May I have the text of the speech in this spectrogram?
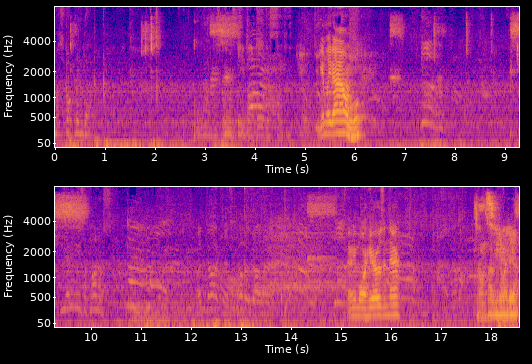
must not linger. The land is we must keep our borders safe. Gimli down. Oh. The enemy is upon us. A darkness covers our land. Are there any more heroes in there? I have no idea.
